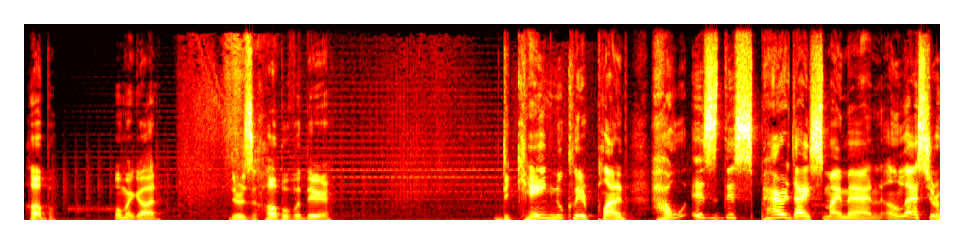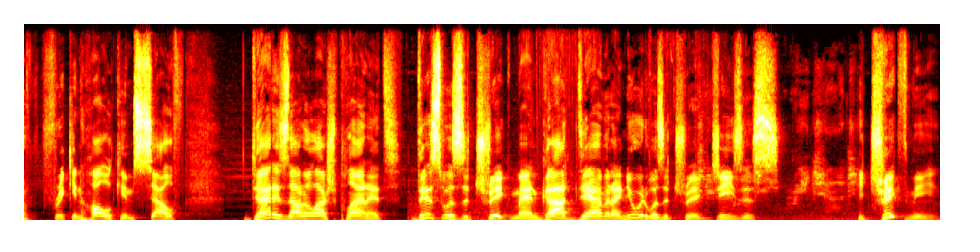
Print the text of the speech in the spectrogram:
Hub. Oh my god. There's a hub over there. Decaying nuclear planet. How is this paradise, my man? Unless you're freaking Hulk himself. That is not a lush planet. This was a trick, man. God damn it, I knew it was a trick. Jesus. He tricked me.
